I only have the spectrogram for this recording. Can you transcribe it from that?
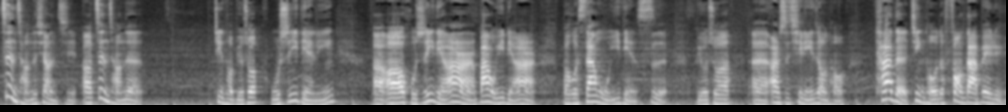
正常的相机啊，正常的镜头，比如说五十一点零，啊啊，五十一点二，八五一点二，包括三五一点四，比如说呃二四七零这种头，它的镜头的放大倍率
